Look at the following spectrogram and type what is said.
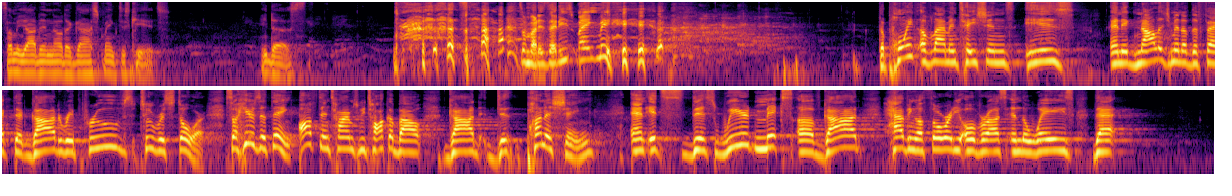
Some of y'all didn't know that God spanked his kids. He does. Somebody said he spanked me. the point of Lamentations is an acknowledgement of the fact that God reproves to restore. So here's the thing oftentimes we talk about God di- punishing, and it's this weird mix of God having authority over us in the ways that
